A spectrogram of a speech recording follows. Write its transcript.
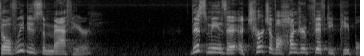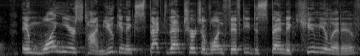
So if we do some math here, this means that a church of 150 people, in one year's time, you can expect that church of 150 to spend a cumulative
